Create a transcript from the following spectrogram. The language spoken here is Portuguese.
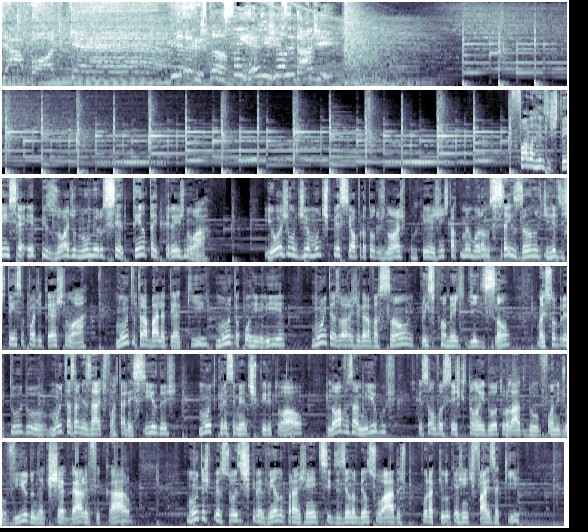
Resistência Podcast. Vida cristã sem religiosidade. Fala Resistência, episódio número 73 no ar. E hoje é um dia muito especial para todos nós, porque a gente está comemorando seis anos de Resistência Podcast no ar. Muito trabalho até aqui, muita correria, muitas horas de gravação e principalmente de edição, mas sobretudo muitas amizades fortalecidas, muito crescimento espiritual, novos amigos, que são vocês que estão aí do outro lado do fone de ouvido, né, que chegaram e ficaram muitas pessoas escrevendo para a gente, se dizendo abençoadas por aquilo que a gente faz aqui.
